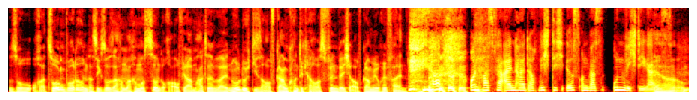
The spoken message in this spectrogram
so auch erzogen wurde und dass ich so Sachen machen musste und auch Aufgaben hatte, weil nur durch diese Aufgaben konnte ich herausfinden, welche Aufgaben mir auch gefallen. Ja, und was für einen halt auch wichtig ist und was unwichtiger ist. Ja, um,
